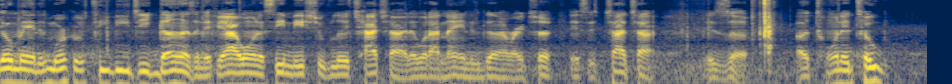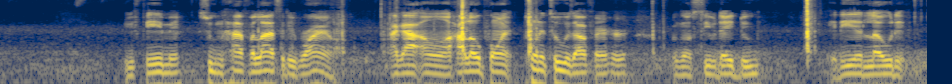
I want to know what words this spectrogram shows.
Yo, man, it's Marcos TVG Guns, and if y'all want to see me shoot little cha-cha, that's what I named this gun right here. This is cha-cha. It's a, a 22. You feel me? Shooting high velocity round. I got on um, hollow point 22 is off in here. We're gonna see what they do. It is loaded.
